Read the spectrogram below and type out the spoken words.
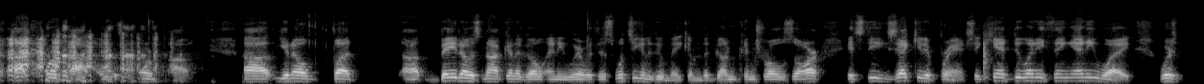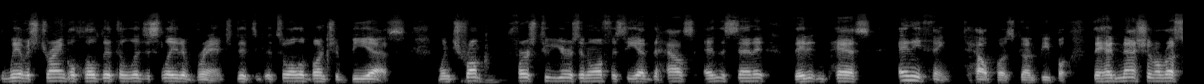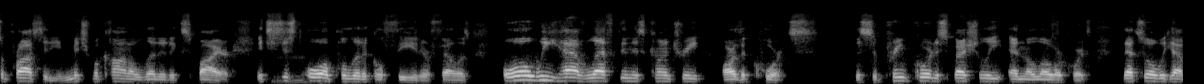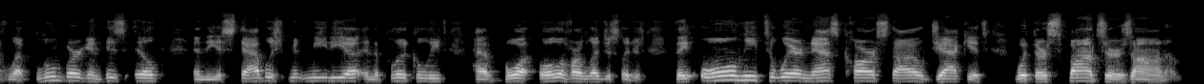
pop. It was corn pop. Uh, you know, but uh, Beto's not going to go anywhere with this. What's he going to do? Make him the gun control czar? It's the executive branch. They can't do anything anyway. We're, we have a stranglehold at the legislative branch. It's, it's all a bunch of BS. When Trump mm-hmm. first two years in office, he had the House and the Senate. They didn't pass anything to help us gun people. They had national reciprocity. Mitch McConnell let it expire. It's just Mhm. all political theater, fellas. All we have left in this country are the courts, the Supreme Court, especially, and the lower courts. That's all we have left. Bloomberg and his ilk and the establishment media and the political elite have bought all of our legislators. They all need to wear NASCAR style jackets with their sponsors on them.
